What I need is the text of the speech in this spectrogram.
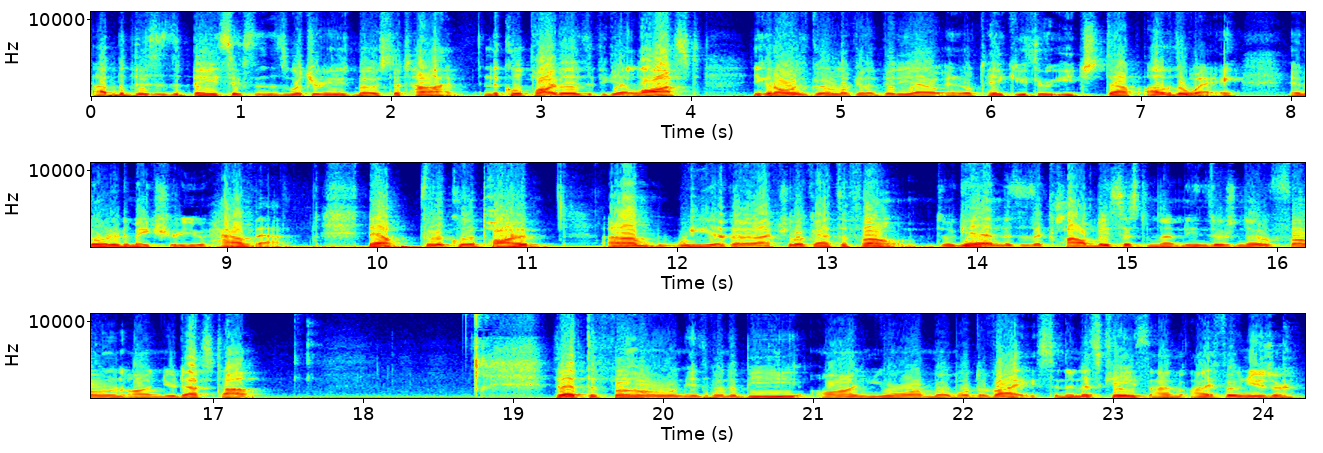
uh, but this is the basics, and this is what you're going to use most of the time. And the cool part is, if you get lost, you can always go look at a video, and it'll take you through each step of the way in order to make sure you have that. Now, for the cool part, um, we are going to actually look at the phone. So again, this is a cloud-based system. That means there's no phone on your desktop. That the phone is going to be on your mobile device. And in this case, I'm an iPhone user.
